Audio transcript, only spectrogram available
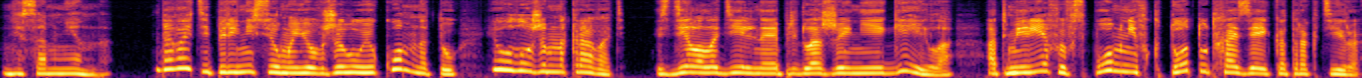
«Несомненно, «Давайте перенесем ее в жилую комнату и уложим на кровать», сделал отдельное предложение Гейла, отмерев и вспомнив, кто тут хозяйка трактира.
